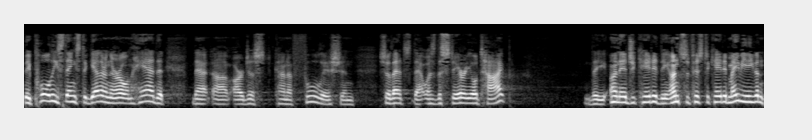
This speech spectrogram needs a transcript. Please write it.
they pull these things together in their own head that, that uh, are just kind of foolish. And so that's, that was the stereotype. The uneducated, the unsophisticated, maybe even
